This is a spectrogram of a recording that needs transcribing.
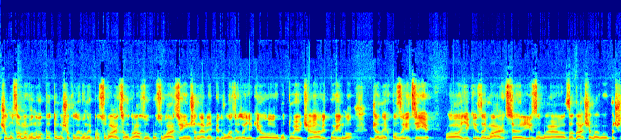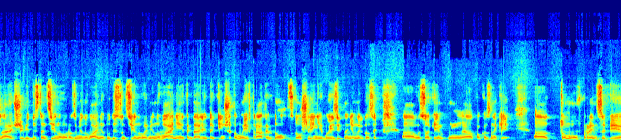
Чому саме воно? Тому що коли вони просуваються, одразу просуваються інженерні підрозділи, які готують е, відповідно для них позиції, які займаються різними задачами, починаючи від дистанційного розмінування до дистанційного мінування і так далі, і так інше. Тому і втрати вздовж лінії боєзіткнення в них досить е, високі е, показники. Е, Тому, в принципі,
